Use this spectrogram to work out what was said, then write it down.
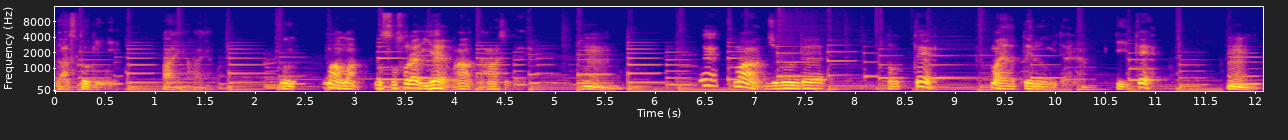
出す時に、はいはい。まあまあ、そそれは嫌やなって話で。うん。で、まあ自分で撮って、まあやってるみたいな聞いて、うん。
